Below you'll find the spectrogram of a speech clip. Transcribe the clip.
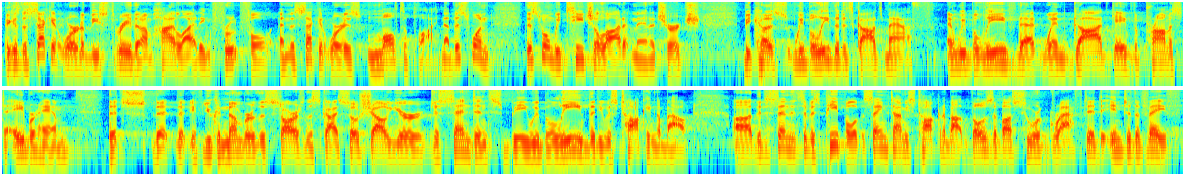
Because the second word of these three that I'm highlighting, fruitful, and the second word is multiply. Now, this one, this one we teach a lot at Manna Church because we believe that it's God's math. And we believe that when God gave the promise to Abraham, that, that, that if you can number the stars in the sky, so shall your descendants be. We believe that he was talking about uh, the descendants of his people. At the same time, he's talking about those of us who were grafted into the faith.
